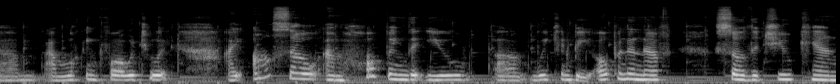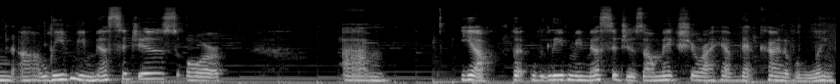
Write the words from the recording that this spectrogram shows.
Um, I'm looking forward to it. I also am hoping that you uh, we can be open enough so that you can uh, leave me messages or, um, yeah, leave me messages. I'll make sure I have that kind of a link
